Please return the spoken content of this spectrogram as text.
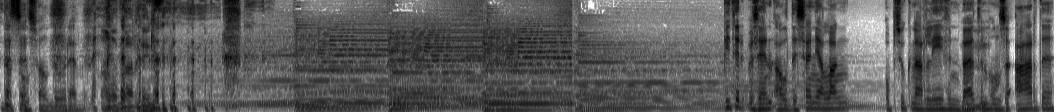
dat ze ons wel doorhebben. Alle daarheen. Pieter, we zijn al decennia lang op zoek naar leven buiten mhm. onze aarde.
